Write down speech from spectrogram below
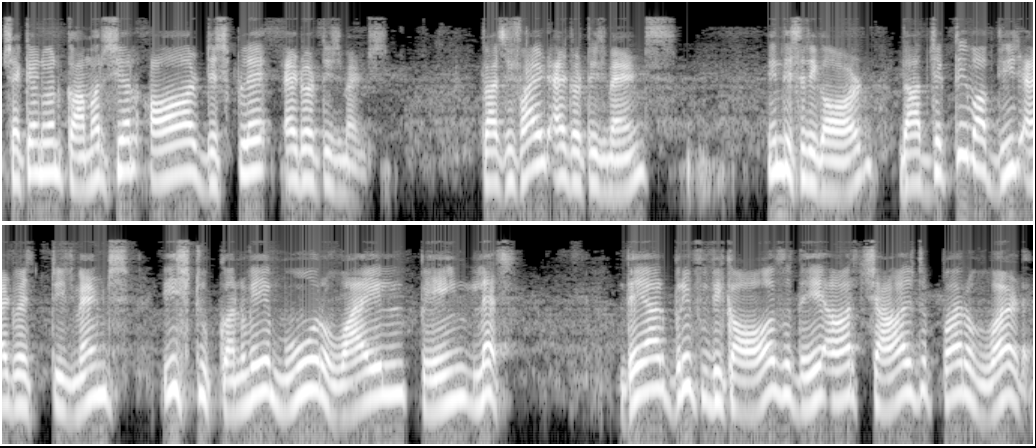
Second one, commercial or display advertisements. Classified advertisements. In this regard, the objective of these advertisements is to convey more while paying less. They are brief because they are charged per word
